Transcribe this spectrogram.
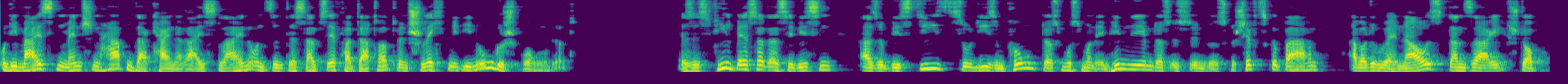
Und die meisten Menschen haben da keine Reißleine und sind deshalb sehr verdattert, wenn schlecht mit ihnen umgesprungen wird. Es ist viel besser, dass Sie wissen, also bis dies zu diesem Punkt, das muss man eben hinnehmen, das ist in das Geschäftsgebaren, aber darüber hinaus, dann sage ich, stopp.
